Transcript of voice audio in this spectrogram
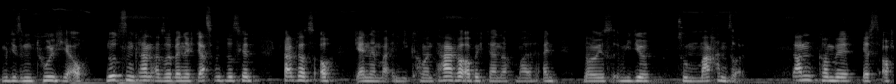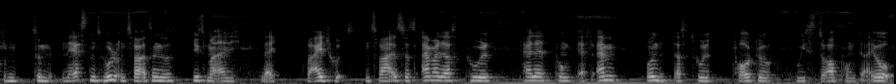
mit diesem Tool hier auch nutzen kann. Also wenn euch das interessiert, schreibt das auch gerne mal in die Kommentare, ob ich da nochmal ein neues Video zu machen soll dann kommen wir jetzt auch schon zum nächsten Tool und zwar sind es diesmal eigentlich gleich zwei Tools. Und zwar ist es einmal das Tool Palette.fm und das Tool PhotoRestore.io.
